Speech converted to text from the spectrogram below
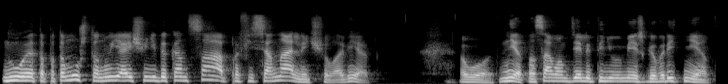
Ну, это потому что, ну, я еще не до конца профессиональный человек. Вот. Нет, на самом деле ты не умеешь говорить нет.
